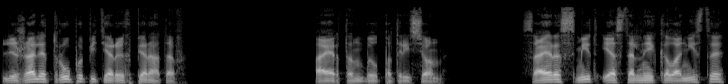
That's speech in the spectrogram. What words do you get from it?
лежали трупы пятерых пиратов. Айртон был потрясен. Сайрес Смит и остальные колонисты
